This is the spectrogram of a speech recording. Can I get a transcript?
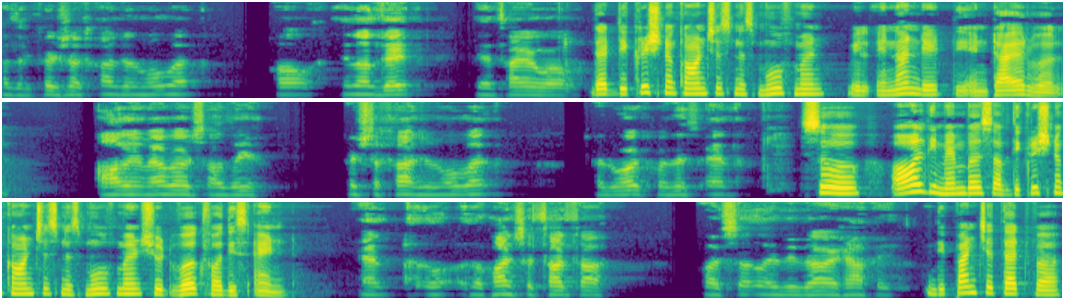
That the Krishna conscious movement will inundate the entire world. that the Krishna consciousness movement will inundate the entire world. All the members of the Krishna conscious movement should work for this end. So, all the members of the Krishna consciousness movement should work for this end. And uh, the Panchatattva will certainly be very happy. The Panchatattva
